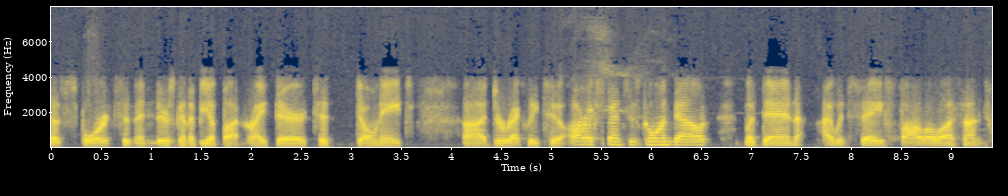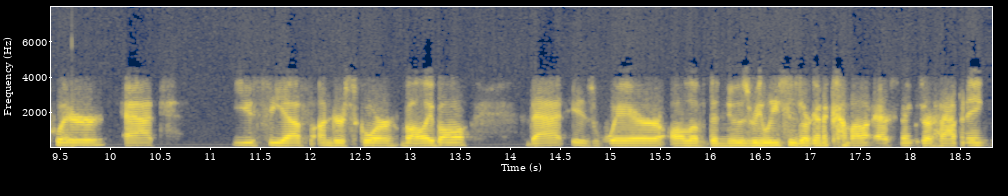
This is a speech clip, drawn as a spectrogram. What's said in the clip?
says sports, and then there's going to be a button right there to donate uh, directly to our expenses going down. But then I would say follow us on Twitter at UCF underscore volleyball. That is where all of the news releases are going to come out as things are happening.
